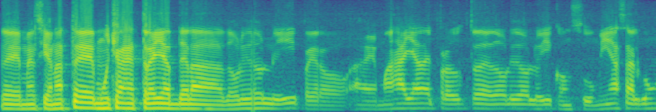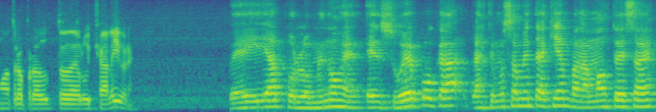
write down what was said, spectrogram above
Eh, mencionaste muchas estrellas de la WWE, pero además allá del producto de WWE, ¿consumías algún otro producto de lucha libre? veía, por lo menos en, su época, lastimosamente aquí en Panamá, ustedes saben,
